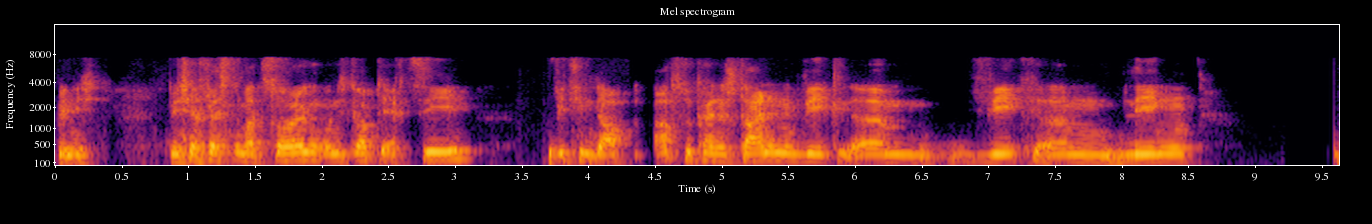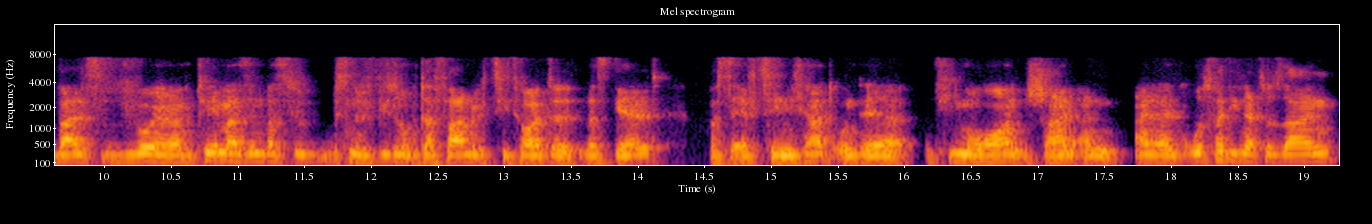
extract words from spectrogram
Bin ich, bin ich der festen Überzeugung. Und ich glaube, der FC wird ihm da auch absolut keine Steine in den Weg, ähm, Weg ähm, legen, weil es, wo wir beim Thema sind, was ein bisschen wie so ein roter Faden durchzieht heute, das Geld was der FC nicht hat. Und der Timo Horn scheint ein, einer der Großverdiener zu sein.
